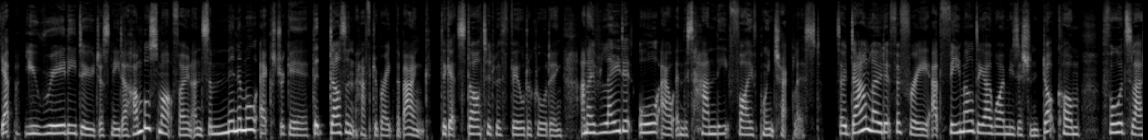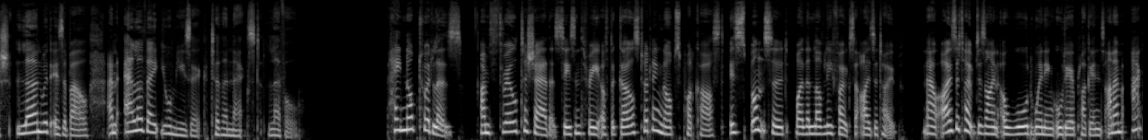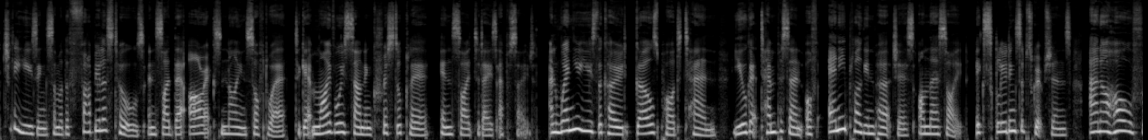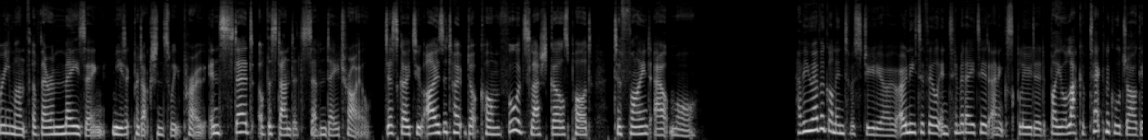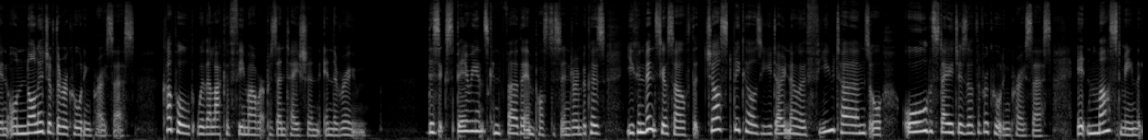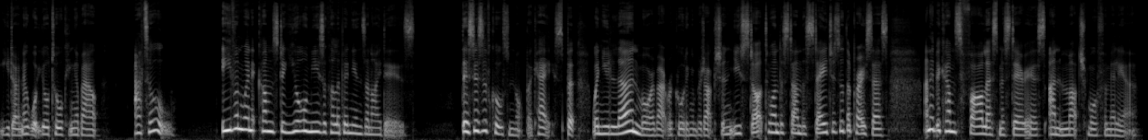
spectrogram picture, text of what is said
Yep, you really do just need a humble smartphone and some minimal extra gear that doesn't have to break the bank to get started with field recording. And I've laid it all out in this handy five point checklist. So download it for free at femalediymusician.com forward slash learn with Isabel and elevate your music to the next level. Hey, knob twiddlers. I'm thrilled to share that season three of the Girls Twiddling Knobs podcast is sponsored by the lovely folks at iZotope. Now, iZotope design award winning audio plugins, and I'm actually using some of the fabulous tools inside their RX9 software to get my voice sounding crystal clear inside today's episode. And when you use the code GIRLSPOD10, you'll get 10% off any plugin purchase on their site, excluding subscriptions, and a whole free month of their amazing Music Production Suite Pro instead of the standard seven day trial. Just go to izotope.com forward slash girlspod to find out more. Have you ever gone into a studio only to feel intimidated and excluded by your lack of technical jargon or knowledge of the recording process, coupled with a lack of female representation in the room? This experience can further imposter syndrome because you convince yourself that just because you don't know a few terms or all the stages of the recording process, it must mean that you don't know what you're talking about at all, even when it comes to your musical opinions and ideas. This is, of course, not the case, but when you learn more about recording and production, you start to understand the stages of the process and it becomes far less mysterious and much more familiar.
